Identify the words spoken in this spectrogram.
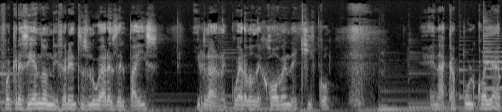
fue creciendo en diferentes lugares del país. Y la recuerdo de joven, de chico, en Acapulco, allá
